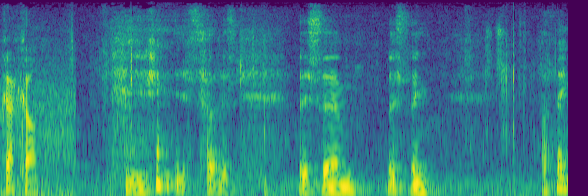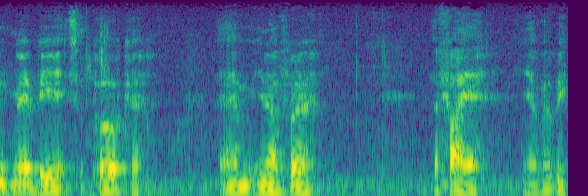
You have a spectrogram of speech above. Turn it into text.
Crack on. so this this um this thing I think maybe it's a poker um you know for a, a fire you have a big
